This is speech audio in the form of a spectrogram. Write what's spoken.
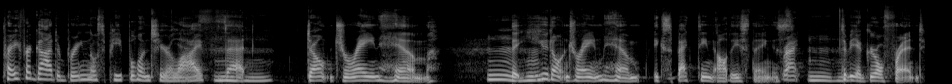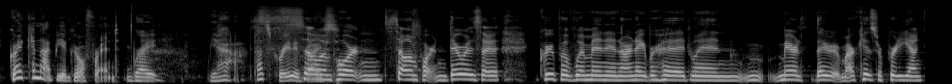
pray for God to bring those people into your life that don't drain him. That you don't drain him expecting all these things Right. to be a girlfriend. Greg cannot be a girlfriend. Right. Yeah, that's great so advice. important so important. There was a group of women in our neighborhood when Meredith, they, our kids were pretty young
